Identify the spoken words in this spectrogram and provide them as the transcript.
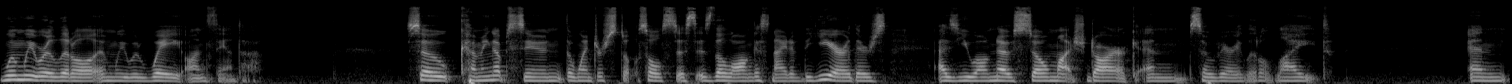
when we were little and we would wait on Santa. So, coming up soon, the winter solstice is the longest night of the year. There's, as you all know, so much dark and so very little light. And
